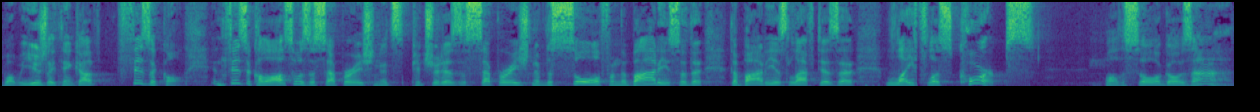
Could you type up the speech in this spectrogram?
what we usually think of physical. And physical also is a separation. It's pictured as a separation of the soul from the body, so that the body is left as a lifeless corpse while the soul goes on.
